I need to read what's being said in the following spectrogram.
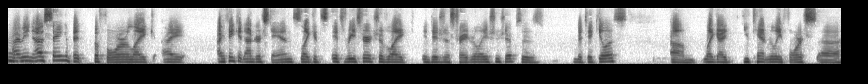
I mean, I was saying a bit before, like I, I think it understands like its its research of like indigenous trade relationships is meticulous. Um, like I, you can't really force uh,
